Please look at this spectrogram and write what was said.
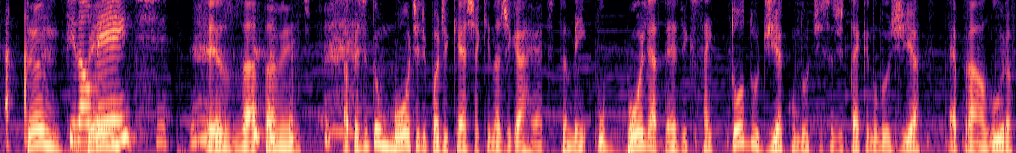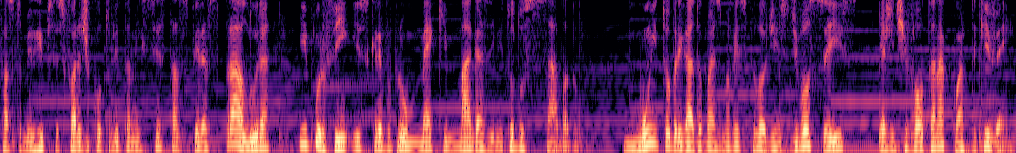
também. Finalmente! Exatamente. Apresenta um monte de podcast aqui na Gigahertz, também o Bolha Dev, que sai todo dia com notícias de tecnologia, é pra Alura, faço também o Hipsters Fora de Controle também sextas-feiras pra Alura, e por fim, escrevo pro Mac Magazine todo sábado. Muito obrigado mais uma vez pela audiência de vocês, e a gente volta na quarta que vem.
